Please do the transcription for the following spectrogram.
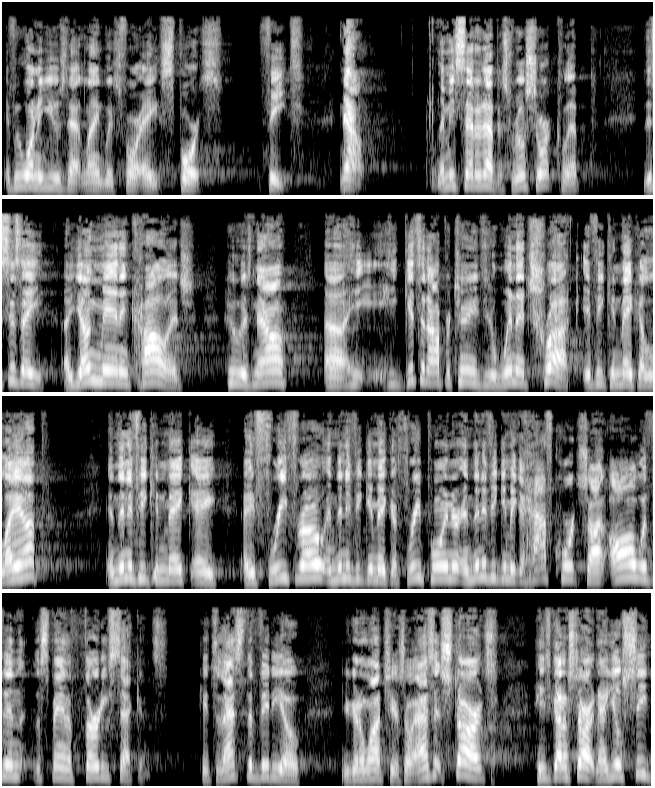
if we want to use that language for a sports feat. Now, let me set it up. It's a real short clip. This is a, a young man in college who is now, uh, he, he gets an opportunity to win a truck if he can make a layup, and then if he can make a, a free throw, and then if he can make a three pointer, and then if he can make a half court shot, all within the span of 30 seconds. Okay, so that's the video you're going to watch here. So as it starts, he's got to start. Now you'll see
